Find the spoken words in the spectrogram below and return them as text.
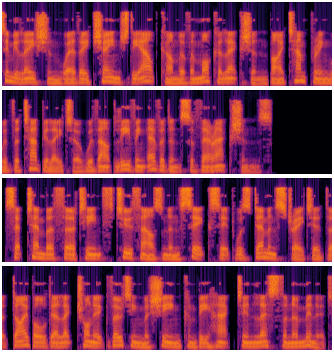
simulation where they changed the outcome of a mock election by tampering with the tabulator without leaving evidence of their actions. September 13, 2006 It was demonstrated that Diebold electronic voting machine can be hacked in less than a minute.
